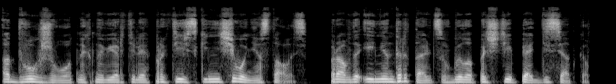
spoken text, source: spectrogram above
От двух животных на вертеле практически ничего не осталось. Правда, и неандертальцев было почти пять десятков.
